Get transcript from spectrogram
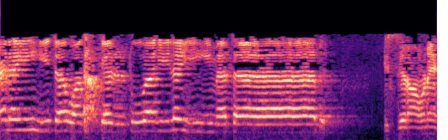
عليه توكلت وإليه متاب. اس طرح انہیں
